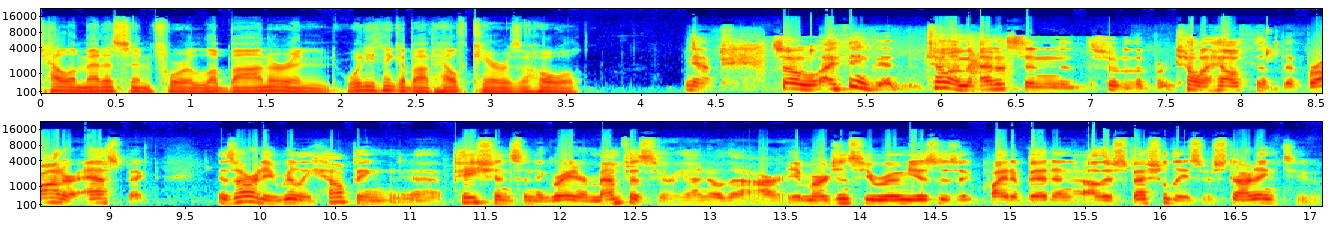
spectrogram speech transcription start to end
telemedicine for Bonheur, and what do you think about healthcare as a whole? Yeah, so I think that telemedicine, sort of the telehealth, the, the broader aspect, is already really helping uh, patients in the greater Memphis area. I know that our emergency room uses it quite a bit, and other specialties are starting to.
